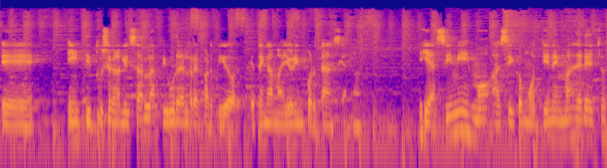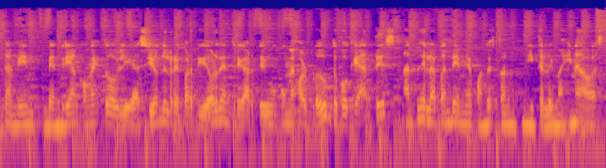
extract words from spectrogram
eh, institucionalizar la figura del repartidor, que tenga mayor importancia, ¿no? Y asimismo, así como tienen más derechos, también vendrían con esto obligación del repartidor de entregarte un, un mejor producto, porque antes, antes de la pandemia, cuando esto ni te lo imaginabas,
